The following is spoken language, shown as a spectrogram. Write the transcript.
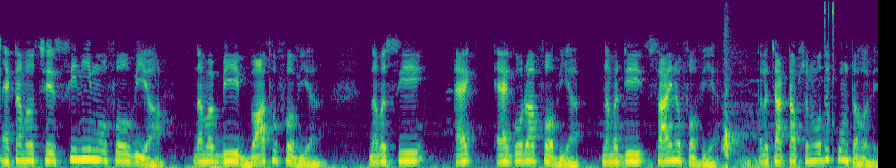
এক নাম্বার হচ্ছে cinemophobia number B bathophobia number C agoraphobia number D cynophobia তাহলে চারটা অপশনের মধ্যে কোনটা হবে?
